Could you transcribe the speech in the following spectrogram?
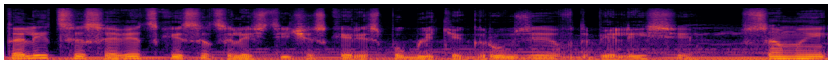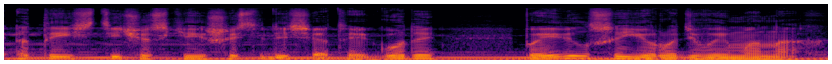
столице Советской Социалистической Республики Грузия, в Тбилиси, в самые атеистические 60-е годы появился юродивый монах.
